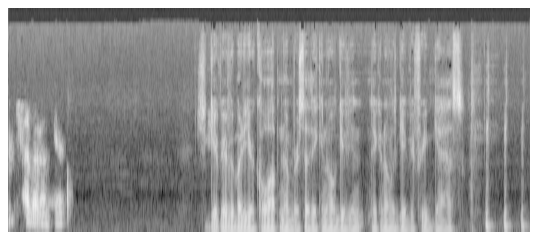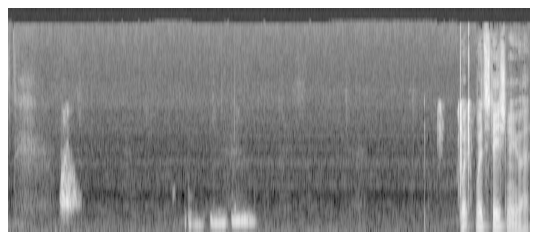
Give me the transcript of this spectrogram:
I have it on here. Should give everybody your co-op number so they can all give you. They can always give you free gas. what what station are you at?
